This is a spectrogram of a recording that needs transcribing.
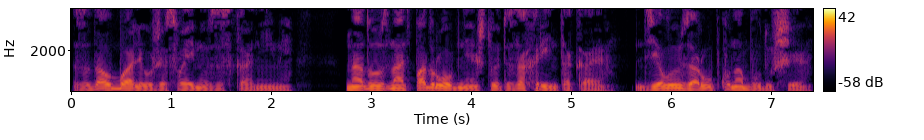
Задолбали уже своими взысканиями. Надо узнать подробнее, что это за хрень такая. делаю зарубку на будущее.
